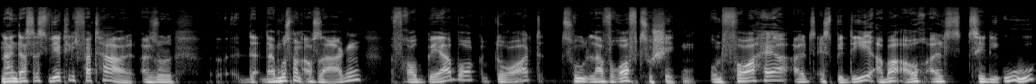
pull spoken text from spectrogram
Nein, das ist wirklich fatal. Also da, da muss man auch sagen, Frau Baerbock dort zu Lavrov zu schicken und vorher als SPD, aber auch als CDU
